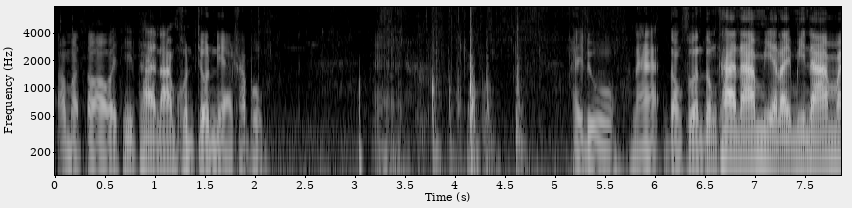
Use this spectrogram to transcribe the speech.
เอามาต่อไว้ที่ท่าน้ำคนจนเนี่ยครับผมครับผมให้ดูนะฮะตรงส่วนตรงท่าน้ำมีอะไรมีน้ำไหม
